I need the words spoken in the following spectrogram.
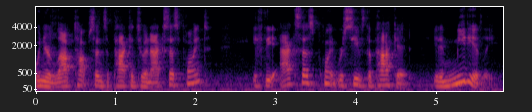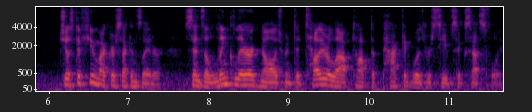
When your laptop sends a packet to an access point, if the access point receives the packet, it immediately, just a few microseconds later, sends a link layer acknowledgement to tell your laptop the packet was received successfully.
